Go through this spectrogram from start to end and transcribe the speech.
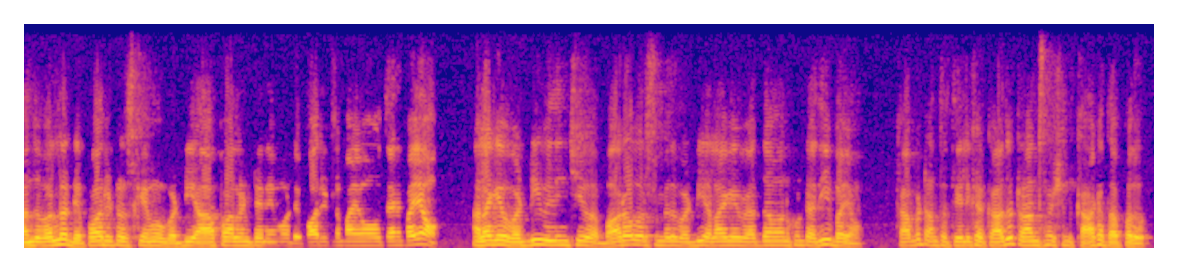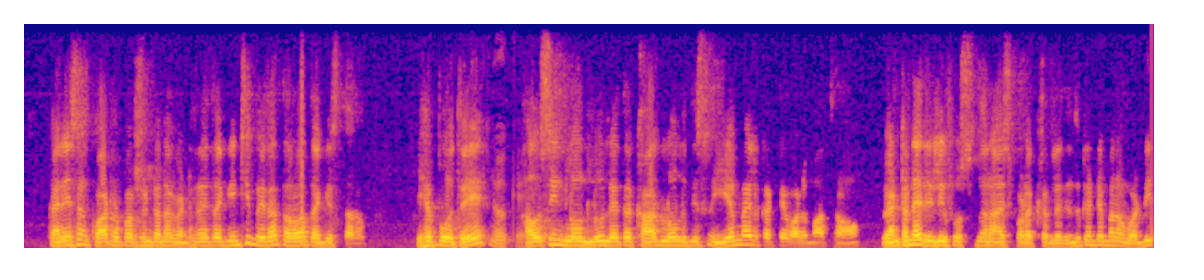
అందువల్ల డిపాజిటర్స్కి ఏమో వడ్డీ ఆపాలంటేనేమో డిపాజిట్లు భయం అవుతాయని భయం. అలాగే వడ్డీ విధించి బారోవర్స్ మీద వడ్డీ అలాగే వేద్దాం అనుకుంటే అది భయం. కాబట్టి అంత తేలిక కాదు ట్రాన్స్మిషన్ కాక తప్పదు. కనీసం క్వార్టర్ పర్సెంట్ అన్న వెంటనే తగ్గించి మిగతా తర్వాత తగ్గిస్తారు. ఇకపోతే హౌసింగ్ లోన్లు లేదా కార్ లోన్లు తీసుకుని ఈఎంఐలు కట్టే వాళ్ళు మాత్రం వెంటనే రిలీఫ్ వస్తుందని ఆశపడక్కర్లేదు. ఎందుకంటే మనం వడ్డీ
